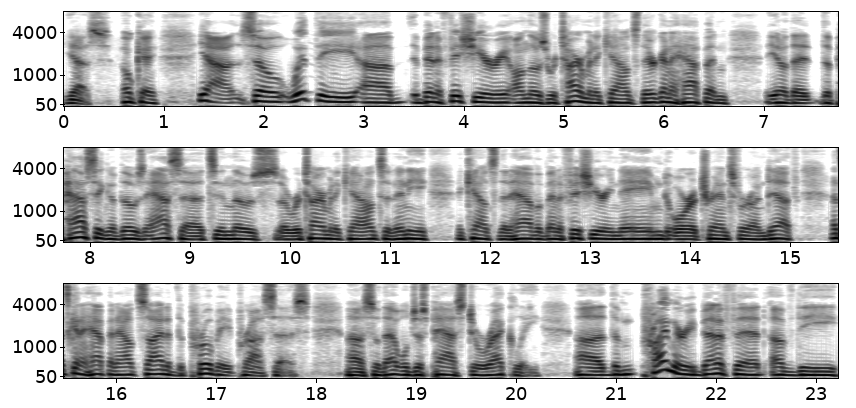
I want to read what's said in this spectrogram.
Yes. Okay. Yeah. So with the uh, beneficiary on those retirement accounts, they're going to happen. You know, the the passing of those assets in those uh, retirement accounts and any accounts that have a beneficiary named or a transfer on death, that's going to happen outside of the probate process. Uh, so that will just pass directly. Uh, the primary benefit of the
